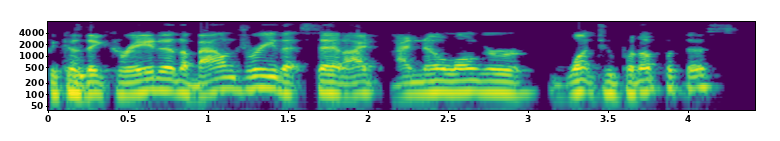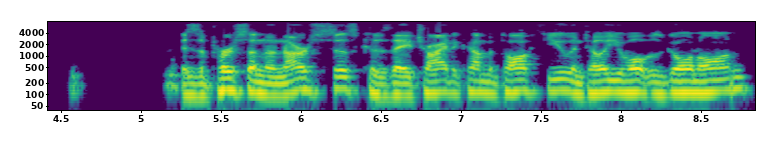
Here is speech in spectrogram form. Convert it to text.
Because they created a boundary that said I I no longer want to put up with this? Is the person a narcissist because they tried to come and talk to you and tell you what was going on?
